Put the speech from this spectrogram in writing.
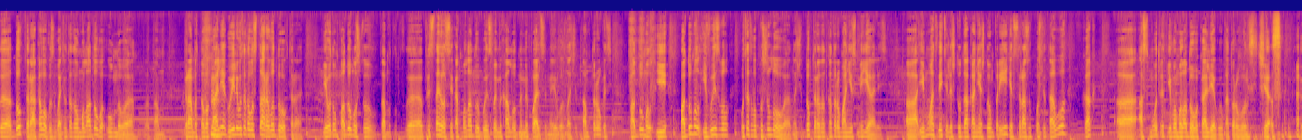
э, доктора, а кого вызывать? Вот этого молодого, умного, там, грамотного Хм. коллегу или вот этого старого доктора. И вот он подумал, что там э, представил себе, как молодой будет своими холодными пальцами его, значит, там трогать. Подумал и подумал и вызвал вот этого пожилого, значит, доктора, над которым они смеялись. А, ему ответили, что да, конечно, он приедет сразу после того, как а, осмотрит его молодого коллегу, у которого он сейчас.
